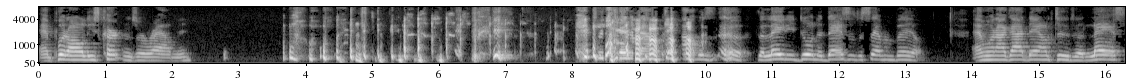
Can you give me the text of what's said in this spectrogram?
and put all these curtains around me. I was uh, the lady doing the dance of the seven veil. And when I got down to the last,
